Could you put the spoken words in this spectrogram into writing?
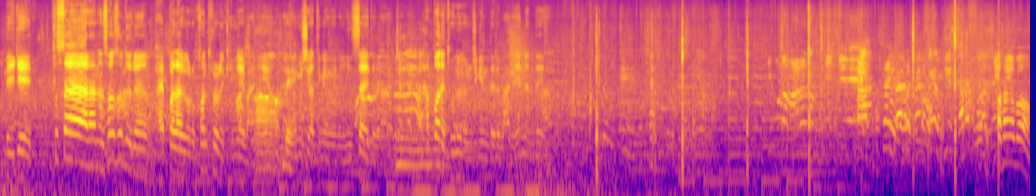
근데 이게 풋살 하는 선수들은 발바닥으로 컨트롤을 굉장히 많이 해요. 아, 네. 동구 씨 같은 경우에는 인사이드나 이제 한 번에 도는 움직임들을 많이 했는데. 성여보.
